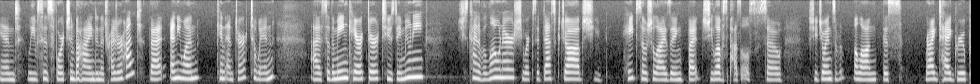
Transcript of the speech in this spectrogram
and leaves his fortune behind in a treasure hunt that anyone can enter to win. Uh, so the main character, Tuesday Mooney, she's kind of a loner. She works a desk job. She hates socializing, but she loves puzzles. So she joins along this ragtag group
